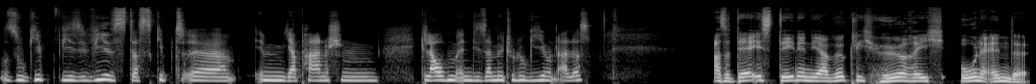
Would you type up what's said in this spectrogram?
so gibt, wie, wie es das gibt äh, im japanischen Glauben, in dieser Mythologie und alles. Also der ist denen ja wirklich hörig ohne Ende.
